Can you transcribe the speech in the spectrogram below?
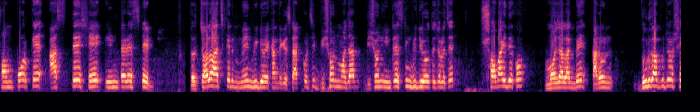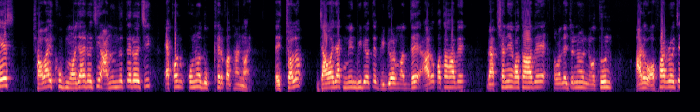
সম্পর্কে আসতে সে ইন্টারেস্টেড তো চলো আজকের মেন ভিডিও এখান থেকে স্টার্ট করছি। ভীষণ মজার, ভীষণ ইন্টারেস্টিং ভিডিও হতে চলেছে। সবাই দেখো, মজা লাগবে, কারণ দুর্গাপুজো শেষ, সবাই খুব মজায় রয়েছি, আনন্দতে রয়েছি। এখন কোনো দুঃখের কথা নয়। তাই চলো, যাওয়া যাক মেন ভিডিওতে। ভিডিওর মধ্যে আরও কথা হবে, ব্যবসা নিয়ে কথা হবে, তোমাদের জন্য নতুন আরও অফার রয়েছে,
